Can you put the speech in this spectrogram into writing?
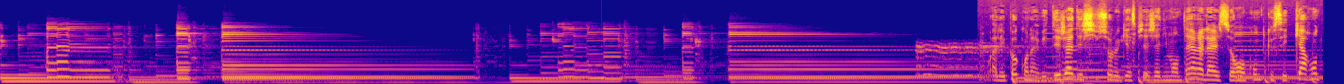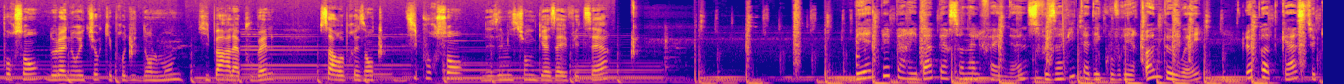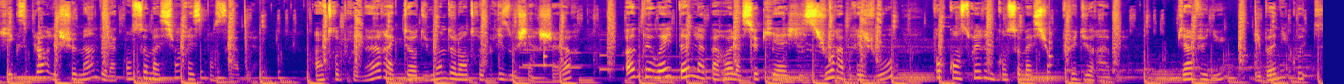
À l'époque, on avait déjà des chiffres sur le gaspillage alimentaire et là, elle se rend compte que c'est 40% de la nourriture qui est produite dans le monde qui part à la poubelle. Ça représente 10% des émissions de gaz à effet de serre. BNP Paribas Personal Finance vous invite à découvrir On the Way, le podcast qui explore les chemins de la consommation responsable. Entrepreneurs, acteurs du monde de l'entreprise ou chercheurs, On the Way donne la parole à ceux qui agissent jour après jour pour construire une consommation plus durable. Bienvenue et bonne écoute.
